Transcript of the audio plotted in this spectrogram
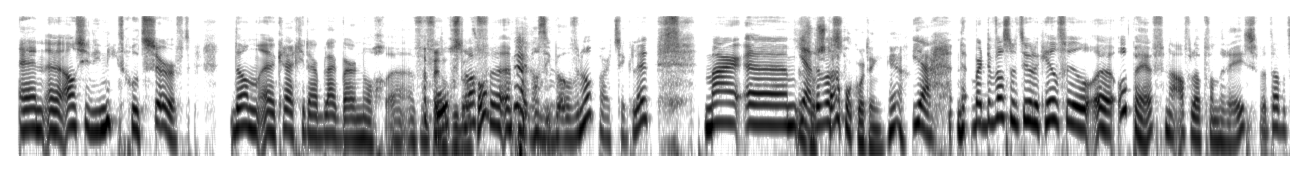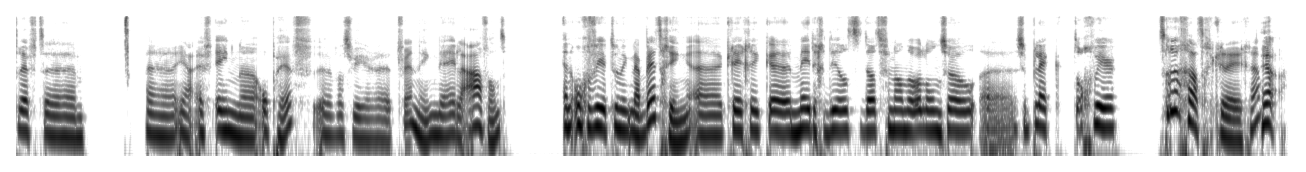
En eh, als je die niet goed surft, dan eh, krijg je daar blijkbaar nog eh, een vervolgstraf. Een penalty bovenop, hartstikke leuk. Maar ehm, Ja, er was, stapelkorting. Ja. ja, maar er was natuurlijk heel veel ophef na afloop van de race. Wat dat betreft, ja, F1 eh, ophef was weer trending de hele avond. En ongeveer toen ik naar bed ging, kreeg ik medegedeeld dat Fernando Alonso zijn plek toch weer terug had gekregen. ja.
